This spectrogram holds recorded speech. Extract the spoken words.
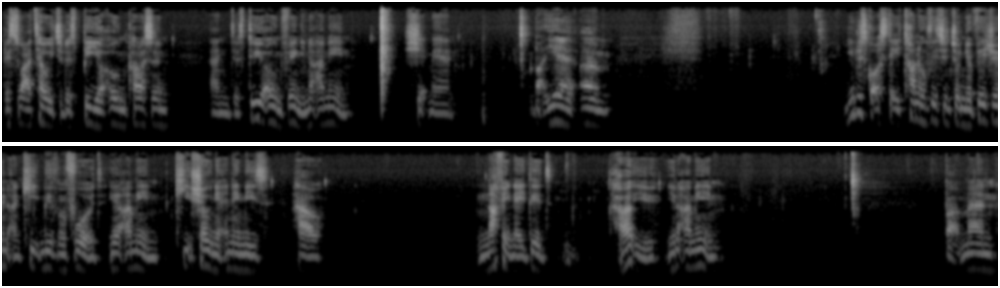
This is why I tell you to just be your own person and just do your own thing. You know what I mean? Shit, man. But yeah, um, you just gotta stay tunnel vision on your vision and keep moving forward. You know what I mean? Keep showing your enemies how nothing they did hurt you. You know what I mean? But man,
